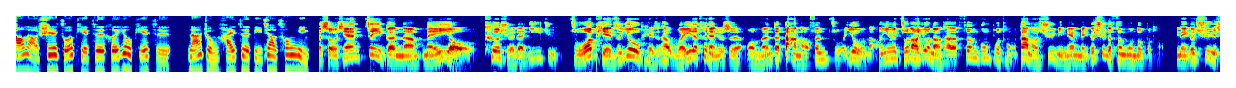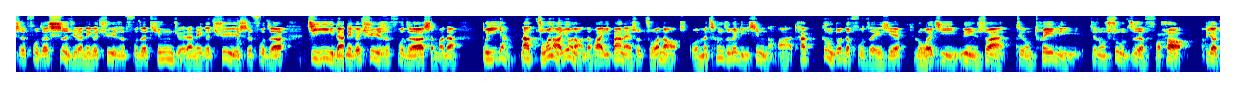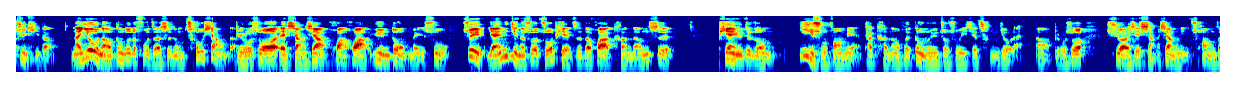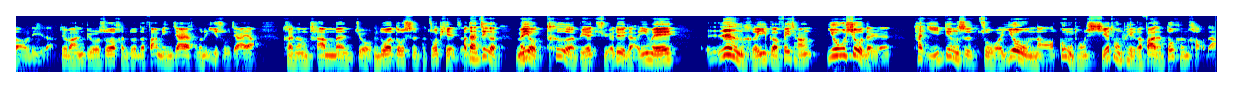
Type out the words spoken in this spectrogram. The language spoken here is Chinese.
敖老师，左撇子和右撇子哪种孩子比较聪明？首先，这个呢没有科学的依据。左撇子、右撇子，它唯一的特点就是我们的大脑分左右脑，因为左脑、右脑它的分工不同，大脑区域里面每个区域的分工都不同，哪个区域是负责视觉的，哪个区域是负责听觉的，哪个区域是负责记忆的，哪个区域是负责什么的。不一样。那左脑右脑的话，一般来说，左脑我们称之为理性脑啊，它更多的负责一些逻辑运算、这种推理、这种数字符号比较具体的。那右脑更多的负责是这种抽象的，比如说哎，想象、画画、运动、美术。所以严谨的说，左撇子的话，可能是偏于这种艺术方面，他可能会更容易做出一些成就来啊。比如说需要一些想象力、创造力的，对吧？你比如说很多的发明家呀，很多的艺术家呀。可能他们就很多都是左撇子，但这个没有特别绝对的，因为任何一个非常优秀的人，他一定是左右脑共同协同配合发展都很好的。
